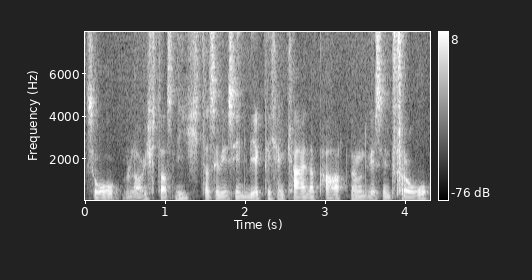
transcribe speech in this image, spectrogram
So läuft das nicht. Also wir sind wirklich ein kleiner Partner und wir sind froh,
